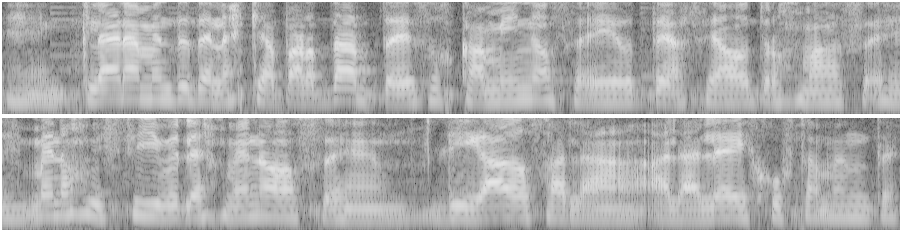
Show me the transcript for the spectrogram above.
eh, claramente tenés que apartarte de esos caminos e irte hacia otros más, eh, menos visibles, menos eh, ligados a la, a la, ley justamente.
